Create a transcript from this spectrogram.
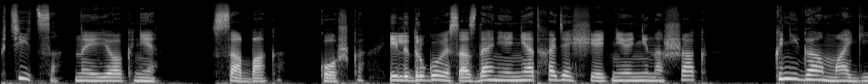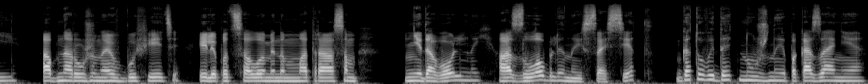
птица на ее окне, собака, кошка или другое создание, не отходящее от нее ни на шаг, книга о магии, обнаруженная в буфете или под соломенным матрасом, недовольный, озлобленный сосед, готовый дать нужные показания.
